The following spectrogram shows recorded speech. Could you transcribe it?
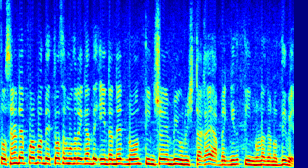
তো সেখানে ট্যাপ করার পর দেখতে পাচ্ছেন মতো এখান থেকে ইন্টারনেট লোন তিনশো এমবি উনিশ টাকায় আপনাকে কিন্তু তিন ঘণ্টার জন্য দিবে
